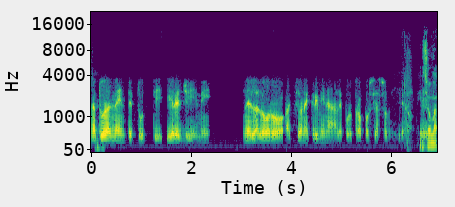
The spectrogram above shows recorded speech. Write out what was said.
naturalmente tutti i regimi nella loro azione criminale purtroppo si assomigliano. Insomma,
